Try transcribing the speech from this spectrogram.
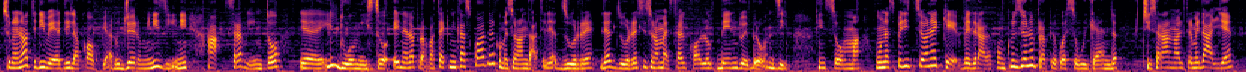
Sulle note di Verdi la coppia Ruggero-Minisini ha stravinto eh, il duo misto e nella prova tecnica squadre come sono andate le azzurre? Le azzurre azzurre si sono messe al collo ben due bronzi. Insomma, una spedizione che vedrà la conclusione proprio questo weekend. Ci saranno altre medaglie?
